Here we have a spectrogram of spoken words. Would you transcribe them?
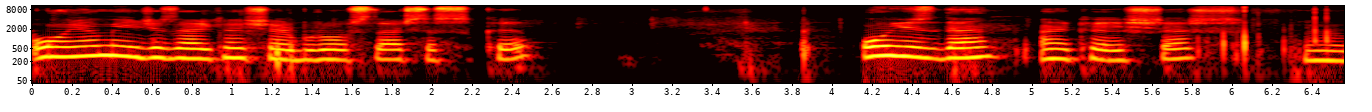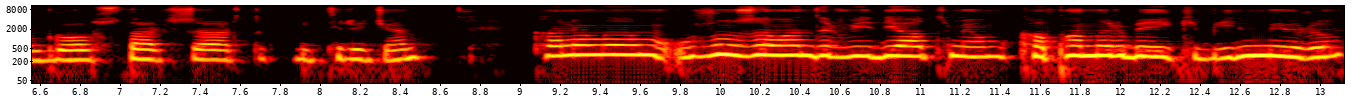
oynamayacağız arkadaşlar. Brawl Stars'a sıkı o yüzden arkadaşlar e, Brawl Stars'ı artık bitireceğim. Kanalım uzun zamandır video atmıyorum. Kapanır belki bilmiyorum.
